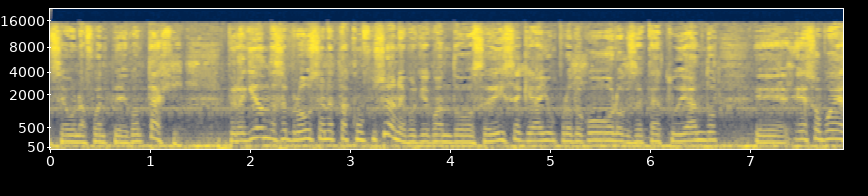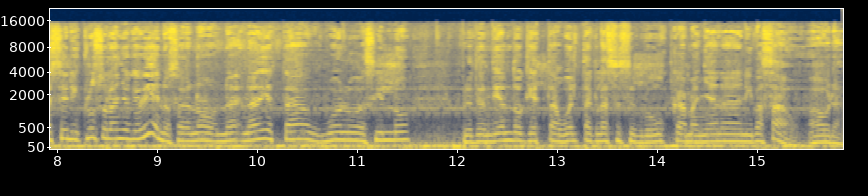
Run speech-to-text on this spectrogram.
sea una fuente de contagio. Pero aquí es donde se producen estas confusiones, porque cuando se dice que hay un protocolo que se está estudiando, eh, eso puede ser incluso el año que viene, o sea, no nadie está, vuelvo a decirlo, pretendiendo que esta vuelta a clase se produzca mañana ni pasado. Ahora,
